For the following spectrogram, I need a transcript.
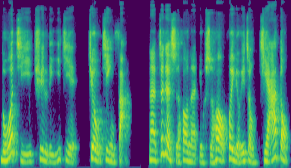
逻辑去理解究竟法。那这个时候呢，有时候会有一种假懂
